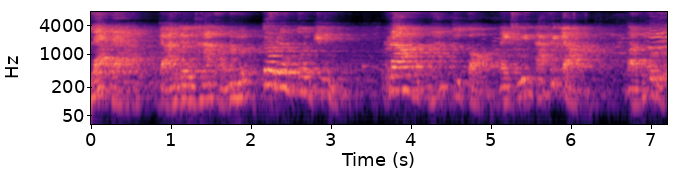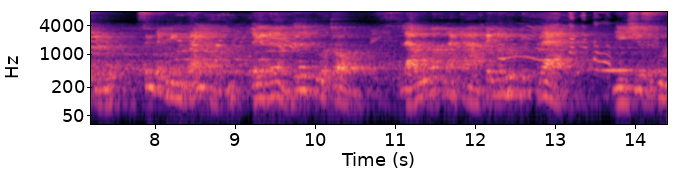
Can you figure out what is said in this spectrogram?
และแล้วการเดินทางของมนุษย์ก็เริ่มต้นขึ้น ราวหกล้านปีก่อนในทวีปแอฟริกาบรรพบุรุษมนุษย์ซึ่งเป็นลิงไร้หางได้เริ่มเดินตัวตรง แล้ววิวัฒนาการเป็นมนุษย์ยุคแรก มีชื่อสกุล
